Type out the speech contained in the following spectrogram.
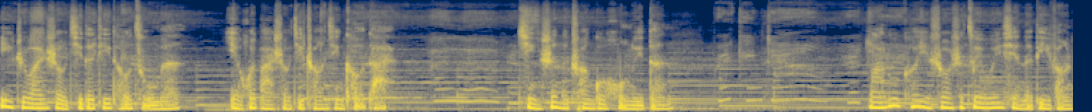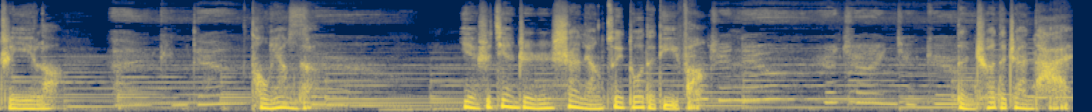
一直玩手机的低头族们，也会把手机装进口袋，谨慎的穿过红绿灯。马路可以说是最危险的地方之一了。同样的，也是见证人善良最多的地方。等车的站台，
